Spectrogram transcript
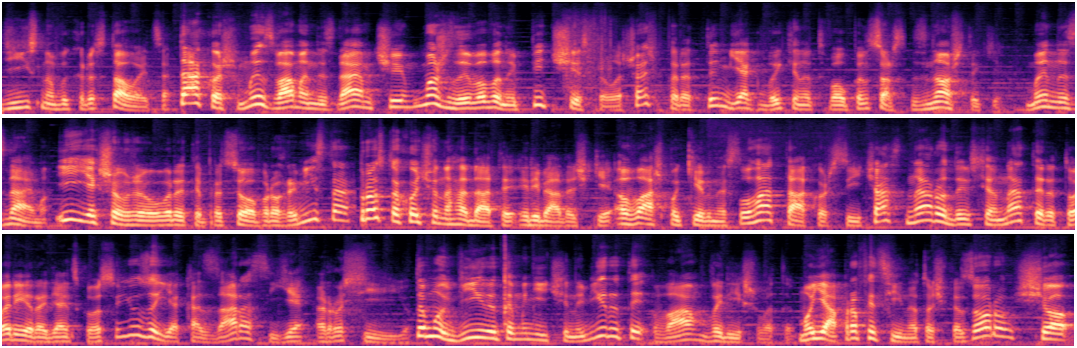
дійсно використовується. Також ми з вами не знаємо, чи можливо вони підчистили щось перед тим, як викинути в open source. Знову ж таки, ми не знаємо. І якщо вже говорити про цього програміста, просто хочу нагадати, ребяточки, ваш покірний слуга також свій час народився на території радянського союзу, яка зараз є Росією. Тому вірите мені чи не вірите, вам вирішувати. Моя професійна точка зору, що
